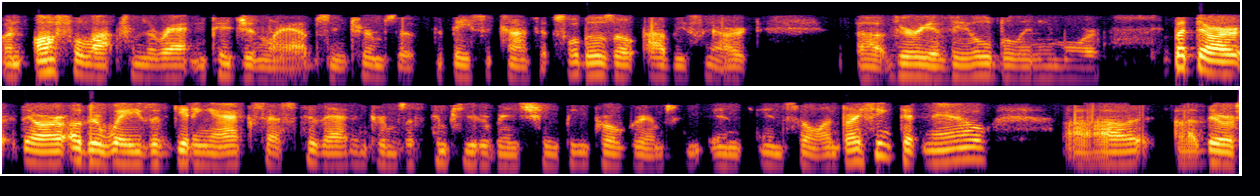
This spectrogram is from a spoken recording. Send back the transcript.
an awful lot from the rat and pigeon labs in terms of the basic concepts. Well, those obviously aren't uh, very available anymore. But there are there are other ways of getting access to that in terms of computer-based shaping programs and, and so on. But I think that now uh, uh, there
